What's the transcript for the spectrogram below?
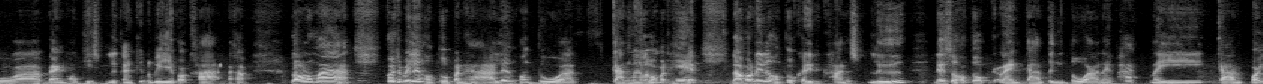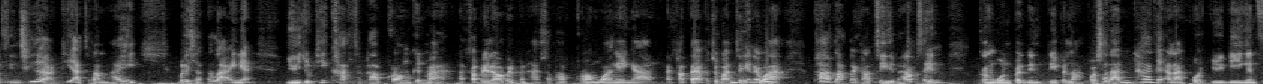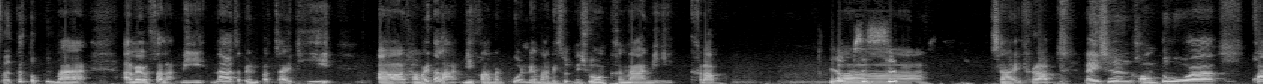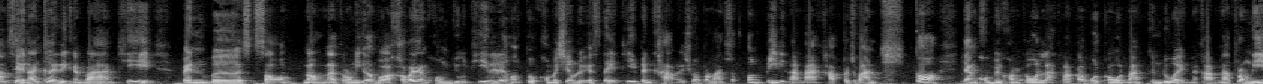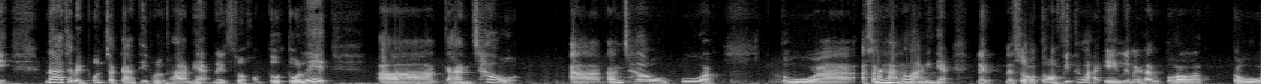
แบงก์ฮอกิชหรือการขึ้นดอกเบี้ยเยอะกว่าคาดนะครับรองลงมาก็จะเป็นเรื่องของตัวปัญหาเรื่องของตัว การเมืองระหว่างประเทศ แล้วก็ในเรื่องของตัวเครดิตครันช์หรือในส่วนของตัวแรงการตึงตัวในภาคในการปล่อยสินเชื่อที่อาจจะทำให้บริษัททั้งหลายเนี่ยอยู่จุดที่ขาดสภาพคล่องขึ้นมานะครับเรียกได้ว่าเป็นปัญหาสภาพคล่องว่าง่ายๆนะครับแต่ปัจจุบันจะเห็นได้ว่าภาพหลักเลยครับ 45%กังวลประเด็นนี้เป็นหลัก เพราะฉะนั้นถ้าเกิดอนาคตอยู่ดีๆเงินเฟ้อกระตกขึ้นมา อะไรลักษณะนี้น่าจะเป็นปัจจัยที่ทำให้ตลาดมีความผันผวนได้มากที่สุดในช่วงข้างหน้านี้ครับลบสุด ใช่ครับ ในเชิงของตัวความเสี่ยงด้านเครดิตกันบ้างที่เป็นเบอร์2เนาะนะตรงนี้ก็ต้องบอกว่าเขาก็ยังคงอยู่ที่ในเรื่องของตัว commercial real estate ที่เป็นข่าวในช่วงประมาณสักต้นปีที่ผ่านมาครับ ปัจจุบันก็ยังคงเป็นความกังวลหลัก แล้วก็กังวลกังวลมากขึ้นด้วยนะครับณตรงนี้น่าจะเป็นผลจากการที่ผลสุดท้ายแล้วเนี่ยในส่วนของตัวตัวเลขการเช่าการเช่าพวกตัวอสังหาทั้งหลายเนี่ยในในส่วนของตัวออฟฟิศทั้งหลายเองหรือแม้กระทั่งตัวตัว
